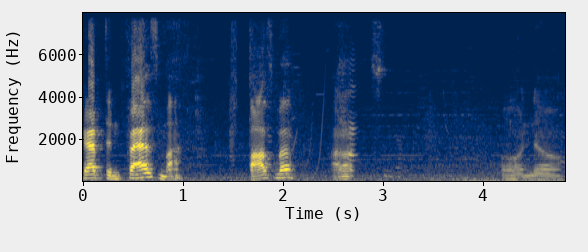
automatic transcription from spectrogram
Captain Phasma. Phasma? I don't... Oh, no.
